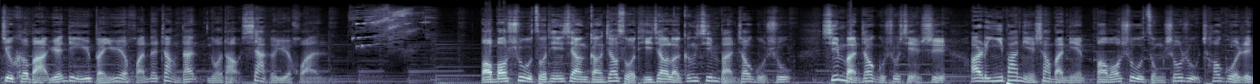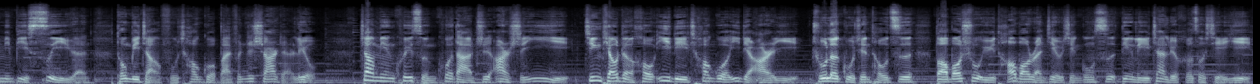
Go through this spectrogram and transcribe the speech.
就可把原定于本月还的账单挪到下个月还。宝宝树昨天向港交所提交了更新版招股书。新版招股书显示，二零一八年上半年，宝宝树总收入超过人民币四亿元，同比涨幅超过百分之十二点六，账面亏损扩大至二十一亿，经调整后溢利超过一点二亿。除了股权投资，宝宝树与淘宝软件有限公司订立战略合作协议，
